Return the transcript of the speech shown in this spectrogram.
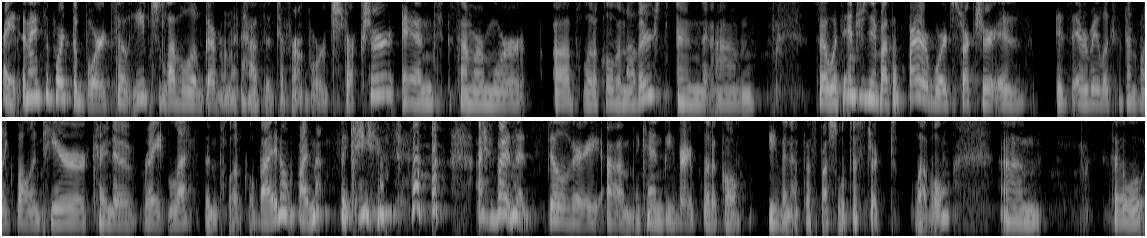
Right, and I support the board. So each level of government has a different board structure, and some are more uh, political than others. And um, so, what's interesting about the fire board structure is is everybody looks at them like volunteer, kind of right, less than political. But I don't find that's the case. I find that still very um, it can be very political, even at the special district level. Um, so.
